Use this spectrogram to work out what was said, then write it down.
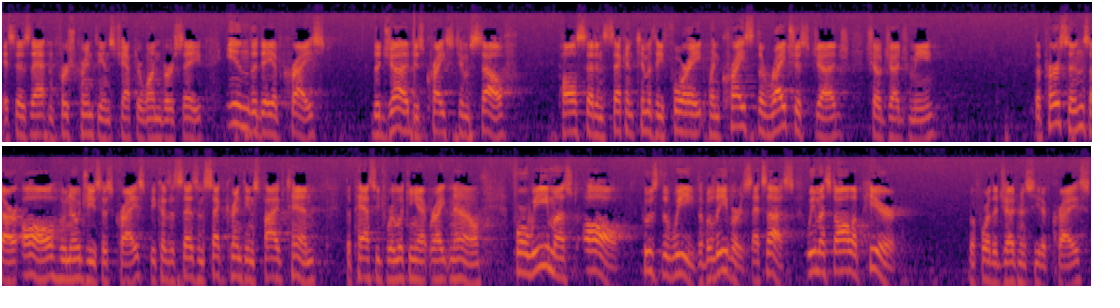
It says that in 1 Corinthians chapter 1 verse 8. In the day of Christ, the judge is Christ himself. Paul said in 2 Timothy 4:8, when Christ the righteous judge shall judge me, the persons are all who know Jesus Christ because it says in 2 Corinthians 5:10, the passage we're looking at right now. For we must all, who's the we? The believers, that's us. We must all appear before the judgment seat of Christ.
